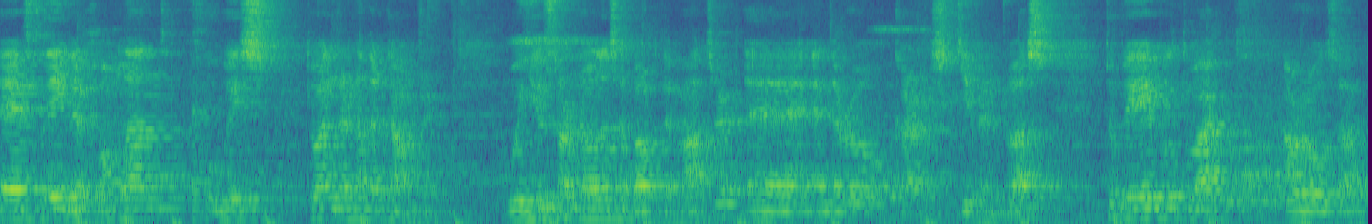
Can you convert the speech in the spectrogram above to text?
uh, fleeing their homeland who wish to enter another country. We used our knowledge about the matter uh, and the role cards given to us to be able to act our roles out.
